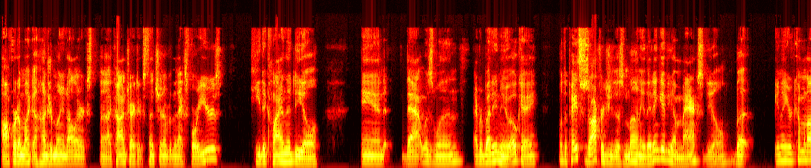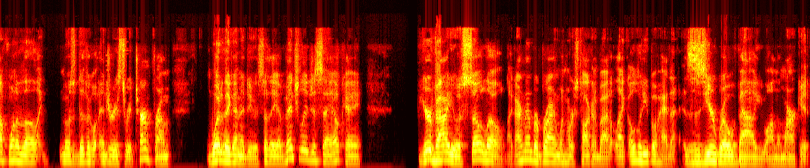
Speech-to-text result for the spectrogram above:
Offered him like a $100 million uh, contract extension over the next four years. He declined the deal. And that was when everybody knew okay, well, the Pacers offered you this money. They didn't give you a max deal, but you know you're coming off one of the like most difficult injuries to return from. What are they going to do? So they eventually just say, okay, your value is so low. Like I remember Brian Windhorst talking about it. Like Oladipo had zero value on the market,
